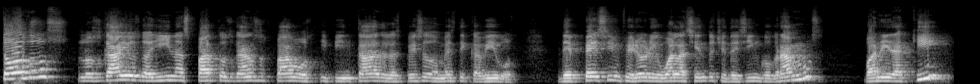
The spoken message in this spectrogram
todos los gallos, gallinas, patos, gansos, pavos y pintadas de la especie doméstica vivos de peso inferior o igual a 185 gramos van a ir aquí.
